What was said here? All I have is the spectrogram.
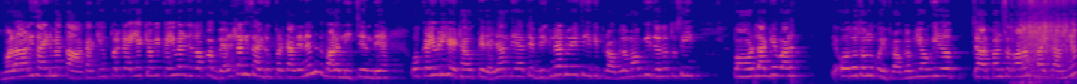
ਵਲਾ ਵਾਲੀ ਸਾਈਡ ਮੈਂ ਤਾਂ ਕਰਕੇ ਉੱਪਰ ਕਰਾਈ ਹੈ, ਕਿਉਂਕਿ ਕਈ ਵਾਰ ਜਦੋਂ ਆਪਾਂ ਬੈਲਟ ਵਾਲੀ ਸਾਈਡ ਉੱਪਰ ਕਰ ਲੈਂਦੇ ਹਾਂ ਨਾ, ਤਾਂ ਵਲ ਨੀਚੇ ਹੁੰਦੇ ਆ। ਉਹ ਕਈ ਵਾਰੀ ਹੇਠਾਂ ਉੱਤੇ ਰਹਿ ਜਾਂਦੇ ਆ ਤੇ ਬਿਗਨਰ ਨੂੰ ਇਹ ਚੀਜ਼ ਦੀ ਪ੍ਰੋਬਲਮ ਆਊਗੀ, ਜਦੋਂ ਤੁਸੀਂ ਪਾਉਣ ਲੱਗੇ ਵਲ, ਤੇ ਉਦੋਂ ਤੁਹਾਨੂੰ ਕੋਈ ਪ੍ਰੋਬਲਮ ਨਹੀਂ ਆਊਗੀ। ਜਦੋਂ ਚਾਰ ਪੰਜ ਸਲਵਾਰਾਂ ਸਿਲਾਈ ਕਰਨੀਆਂ,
